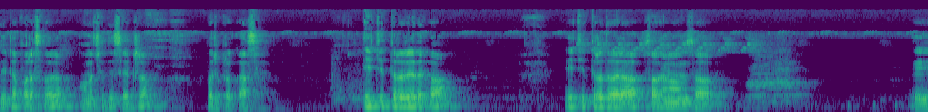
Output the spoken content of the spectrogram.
ଦୁଇଟା ପରସ୍ପର ଅନୁଚ୍ଛେଦ ସେଟ୍ର ପରିପ୍ରକାଶ ଏହି ଚିତ୍ରରେ ଦେଖ ଏହି ଚିତ୍ର ଦ୍ୱାରା ସାଧାରଣ ଅଂଶ ଏଇ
